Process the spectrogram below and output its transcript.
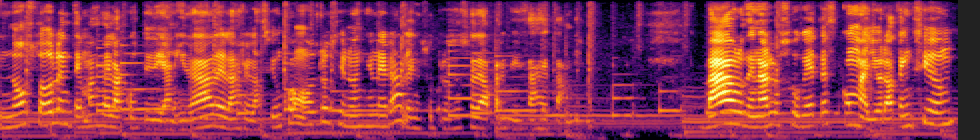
no solo en temas de la cotidianidad, de la relación con otros, sino en general en su proceso de aprendizaje también. Va a ordenar los juguetes con mayor atención,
